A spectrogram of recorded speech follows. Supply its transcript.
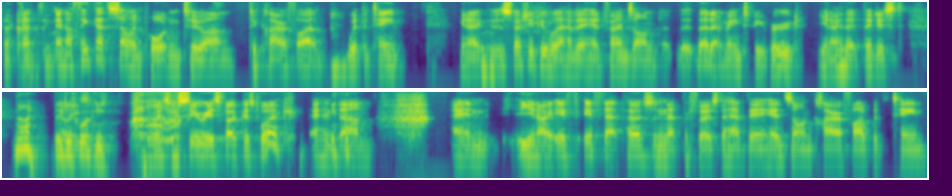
that kind of thing. and I think that's so important to um to clarify with the team. You know, Mhm. especially people that have their headphones on, they they don't mean to be rude. You know, they, they're just no, they're just working. doing some serious focused work. And um and you know, if if that person that prefers to have their heads on clarified with the team,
